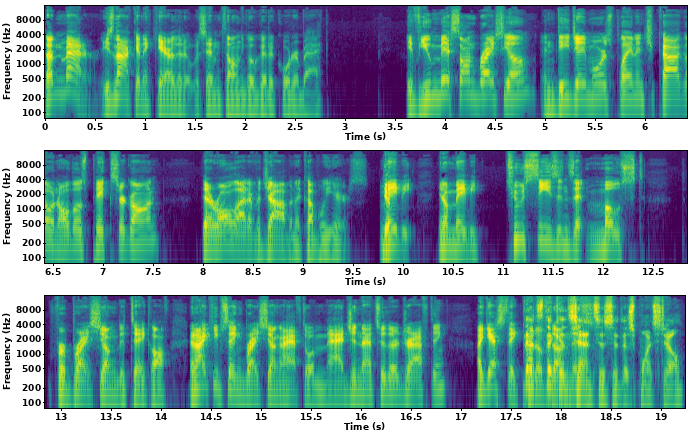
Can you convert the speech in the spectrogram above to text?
Doesn't matter. He's not going to care that it was him telling you to go get a quarterback. If you miss on Bryce Young and DJ Moore's playing in Chicago and all those picks are gone, they're all out of a job in a couple years. Yep. Maybe, you know, maybe two seasons at most for Bryce Young to take off. And I keep saying Bryce Young, I have to imagine that's who they're drafting. I guess they could That's have the done this. consensus at this point still.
